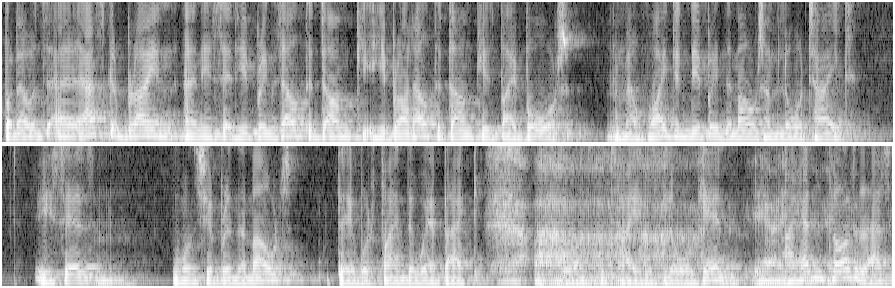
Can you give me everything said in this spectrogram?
but I was uh, asking Brian, and he said he brings out the donkey. He brought out the donkeys by boat. Mm. Now, why didn't he bring them out on low tide? He said, Mm. once you bring them out, they would find their way back once the tide is low again. Yeah, I hadn't yeah. thought of that.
